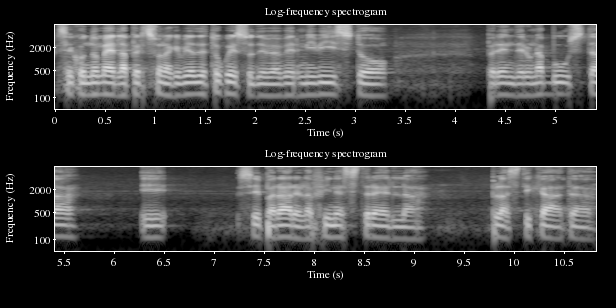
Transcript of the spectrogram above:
Secondo me la persona che vi ha detto questo deve avermi visto prendere una busta e separare la finestrella plasticata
